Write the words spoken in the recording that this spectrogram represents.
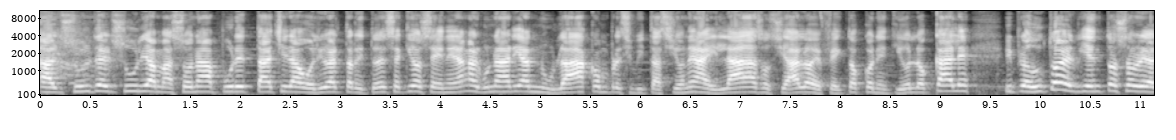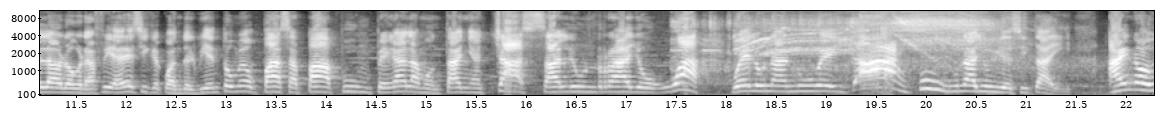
al sur del sur y Amazonas, Apure, Táchira, Bolívar, territorio de se generan algunas áreas nubladas con precipitaciones aisladas asociadas a los efectos cognitivos locales y producto del viento sobre la orografía. Es decir, que cuando el viento húmedo pasa, pa, pum, pega la montaña, chas, sale un rayo, guau, vuela una nube y ¡ah! pum, una lluviecita ahí. Hay no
